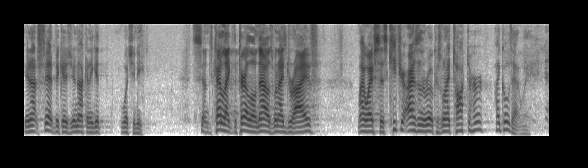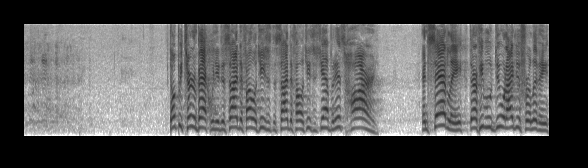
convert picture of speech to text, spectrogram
you're not fit because you're not going to get what you need. So it's kind of like the parallel now is when I drive my wife says, Keep your eyes on the road because when I talk to her, I go that way. Don't be turning back when you decide to follow Jesus, decide to follow Jesus. Yeah, but it's hard. And sadly, there are people who do what I do for a living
